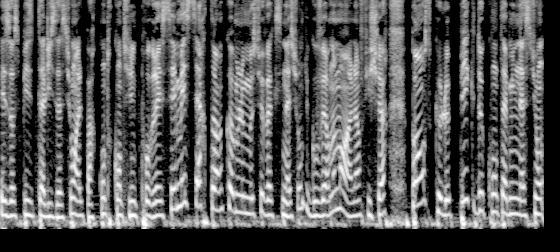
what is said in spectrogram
Les hospitalisations, elles, par contre, continuent de progresser. Mais certains, comme le monsieur vaccination du gouvernement Alain Fischer, pensent que le pic de contamination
